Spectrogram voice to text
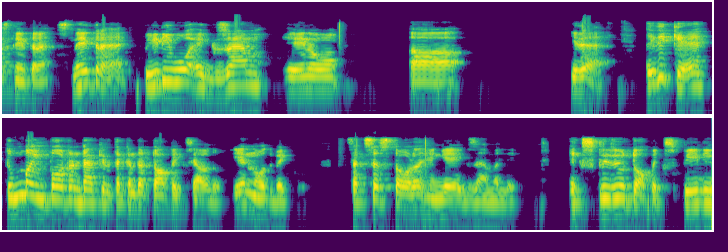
ಸ್ನೇಹಿತರೆ. ಸ್ನೇಹಿತರೆ ಪಿ ಡಿ ಒ ಎಕ್ಸಾಮ್ ಏನು, ಆ, ಇದೆ. ಇದಕ್ಕೆ ತುಂಬಾ ಇಂಪಾರ್ಟೆಂಟ್ ಆಗಿರ್ತಕ್ಕಂಥ ಟಾಪಿಕ್ಸ್ ಯಾವುದು? ಏನ್ ಓದ್ಬೇಕು? ಸಕ್ಸಸ್ ತಗೊಳ್ಳೋ ಹೆಂಗೆ ಎಕ್ಸಾಮ್ ಅಲ್ಲಿ? ಎಕ್ಸ್ಕ್ಲೂಸಿವ್ ಟಾಪಿಕ್ಸ್ ಪಿ ಡಿ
